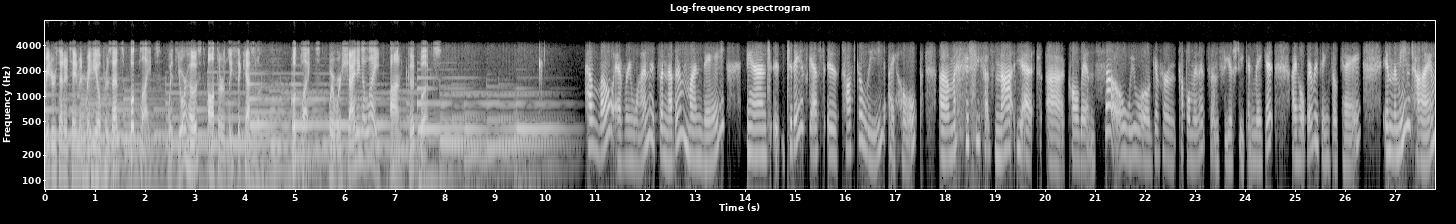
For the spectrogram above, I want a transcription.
Readers Entertainment Radio presents Booklights with your host, author Lisa Kessler. Booklights, where we're shining a light on good books. Hello, everyone. It's another Monday, and today's guest is Tosca Lee, I hope. Um, she has not yet uh, called in, so we will give her a couple minutes and see if she can make it. I hope everything's okay. In the meantime,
